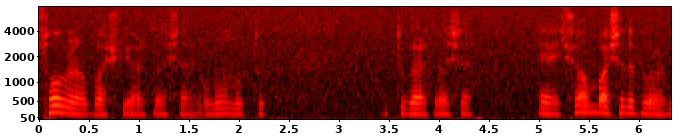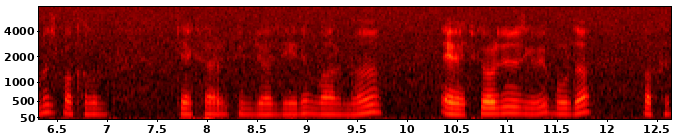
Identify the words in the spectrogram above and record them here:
Sonra başlıyor arkadaşlar onu unuttuk unuttuk arkadaşlar. Evet şu an başladı programımız. Bakalım tekrar güncelleyelim. Var mı? Evet gördüğünüz gibi burada bakın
